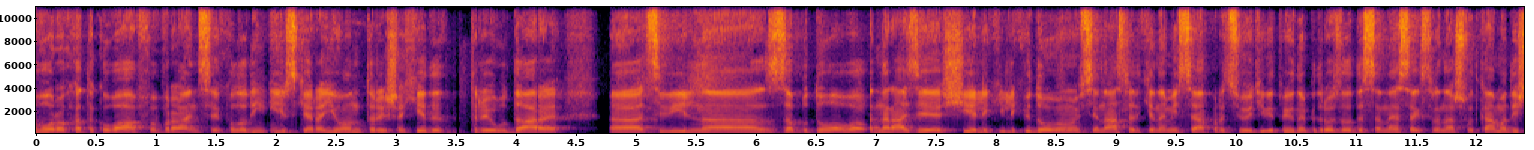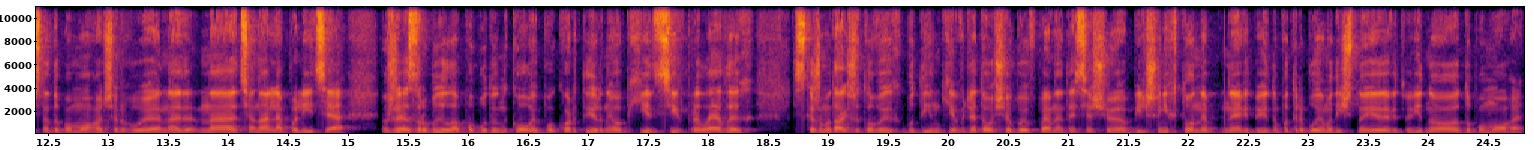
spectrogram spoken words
Ворог атакував вранці Холодногірський район. Три шахіди, три удари. Е, Цивільна забудова. Наразі ще лік- ліквідовуємо всі наслідки. На місцях працюють і відповідно підрозділи ДСНС, екстрена швидка медична допомога чергує. На- Національна поліція вже зробила побудинковий поквартирний обхід всіх прилеглих, скажімо так, житлових будинків для того, щоб впевнитися, що більше ніхто не, не відповідно потребує медичної відповідно допомоги.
